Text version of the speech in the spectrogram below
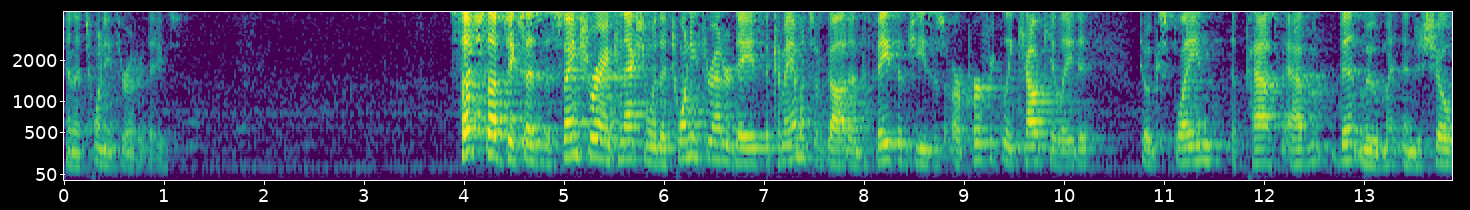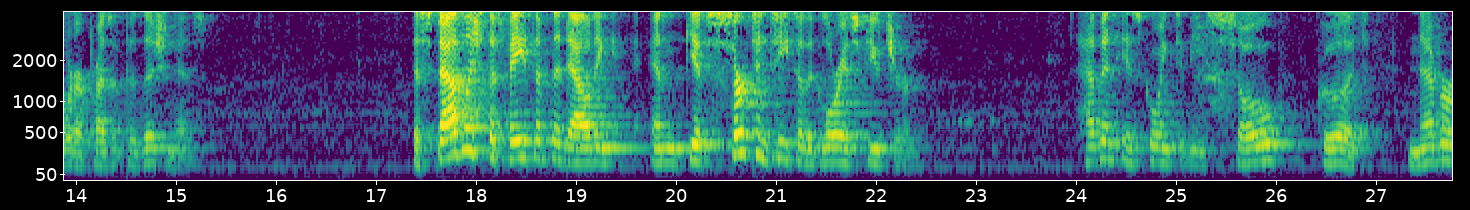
and the 2300 days. Such subjects as the sanctuary in connection with the 2300 days, the commandments of God, and the faith of Jesus are perfectly calculated to explain the past Advent movement and to show what our present position is. Establish the faith of the doubting and give certainty to the glorious future. Heaven is going to be so good. Never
